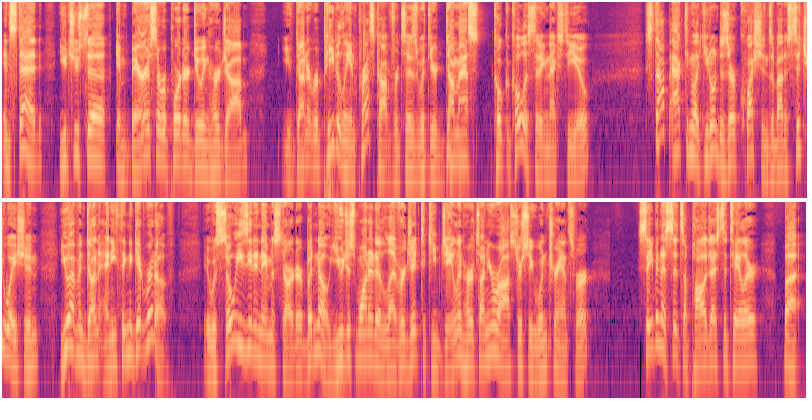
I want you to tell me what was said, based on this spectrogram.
Instead, you choose to embarrass a reporter doing her job. You've done it repeatedly in press conferences with your dumbass Coca Cola sitting next to you. Stop acting like you don't deserve questions about a situation you haven't done anything to get rid of. It was so easy to name a starter, but no, you just wanted to leverage it to keep Jalen Hurts on your roster so you wouldn't transfer. Saban has since apologized to Taylor, but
